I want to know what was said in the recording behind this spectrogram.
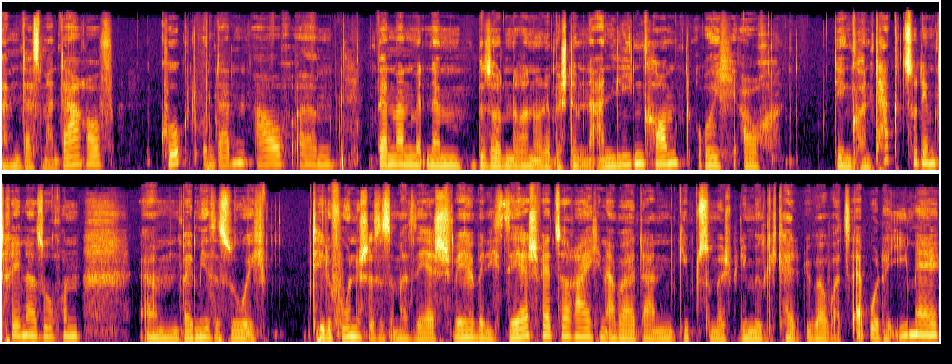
Ähm, dass man darauf guckt und dann auch, ähm, wenn man mit einem besonderen oder bestimmten Anliegen kommt, ruhig auch den Kontakt zu dem Trainer suchen. Ähm, bei mir ist es so, ich telefonisch ist es immer sehr schwer, bin ich sehr schwer zu erreichen, aber dann gibt es zum Beispiel die Möglichkeit über WhatsApp oder E-Mail,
